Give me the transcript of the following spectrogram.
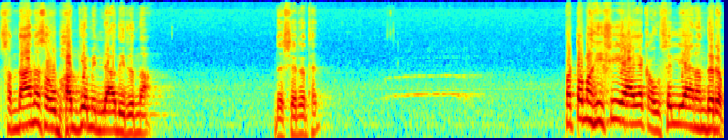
സന്താന സൗഭാഗ്യമില്ലാതിരുന്ന ദശരഥൻ പട്ടമഹിഷിയായ കൗസല്യാനന്തരം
